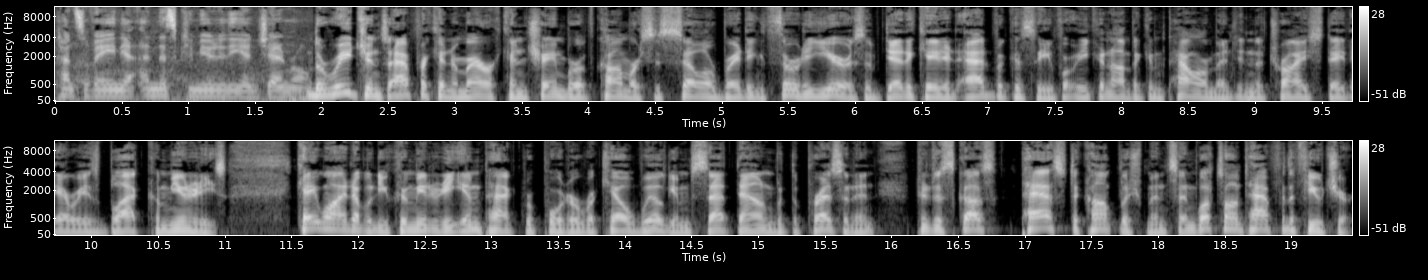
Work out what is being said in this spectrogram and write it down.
Pennsylvania and this community in general. The region's African American Chamber of Commerce is celebrating 30 years of dedicated advocacy for economic empowerment in the tri state area's black communities. KYW Community Impact reporter Raquel Williams sat down with the president to discuss past accomplishments and what's on tap for the future.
